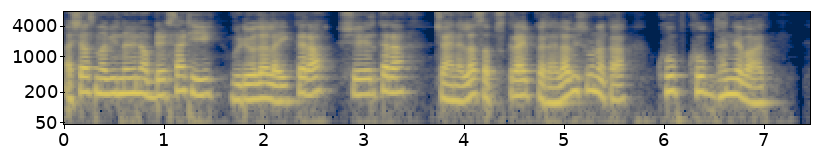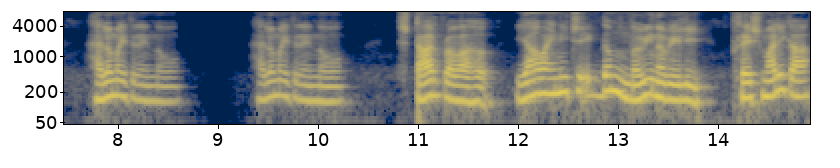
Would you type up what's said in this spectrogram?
अशाच नवीन नवीन अपडेटसाठी व्हिडिओला लाईक करा शेअर करा चॅनलला सबस्क्राईब करायला विसरू नका. खूप खूप धन्यवाद. हॅलो मैत्रिणींनो. हॅलो मैत्रिणींनो. स्टार प्रवाह. या वाहिनीची एकदम नवी नवेली फ्रेश मालिका.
